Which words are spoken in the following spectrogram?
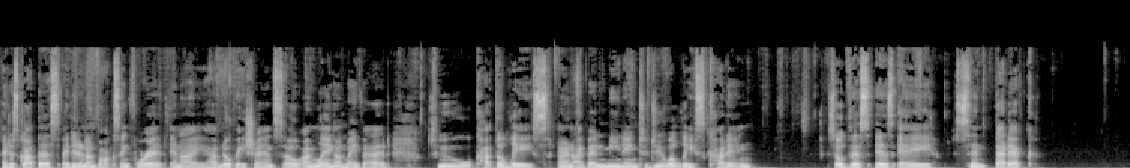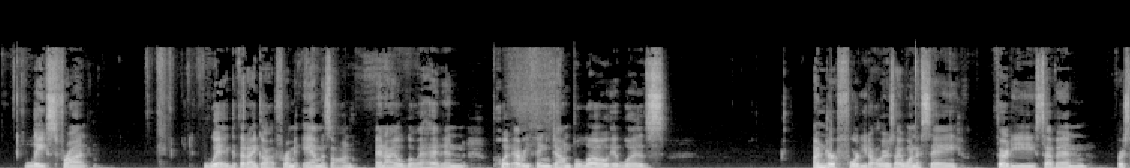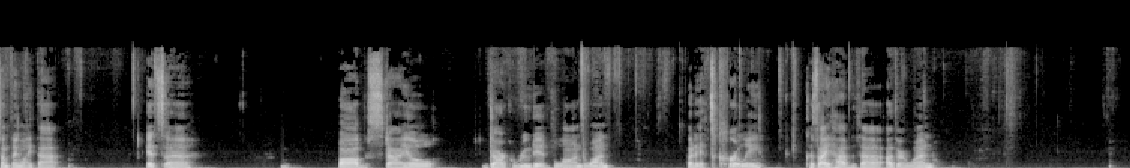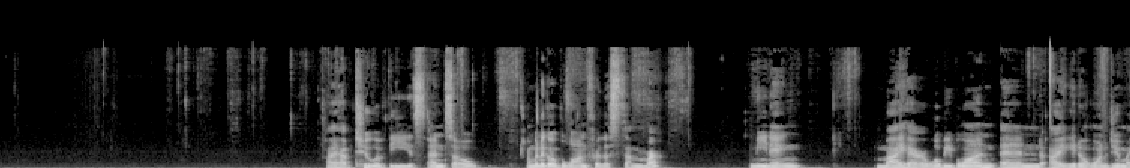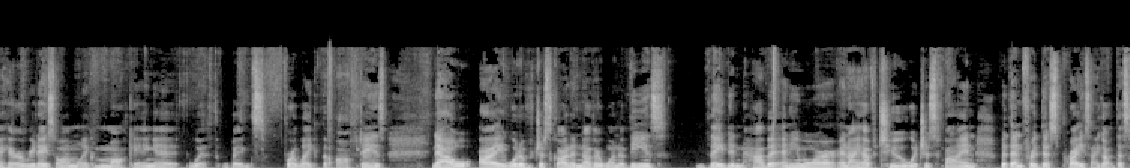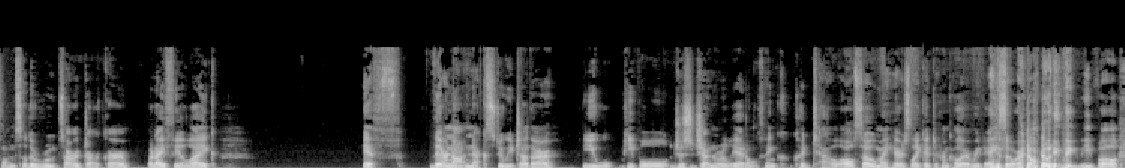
I just got this. I did an unboxing for it and I have no patience. So I'm laying on my bed to cut the lace and I've been meaning to do a lace cutting. So this is a synthetic lace front wig that I got from Amazon and I will go ahead and put everything down below. It was under $40. I want to say 37 or something like that. It's a bob style dark rooted blonde one, but it's curly because I have the other one I have two of these, and so I'm going to go blonde for the summer, meaning my hair will be blonde, and I don't want to do my hair every day, so I'm like mocking it with wigs for like the off days. Now, I would have just got another one of these. They didn't have it anymore, and I have two, which is fine. But then for this price, I got this one. So the roots are darker, but I feel like if they're not next to each other, you people just generally, I don't think, could tell. Also, my hair's like a different color every day, so I don't really think people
